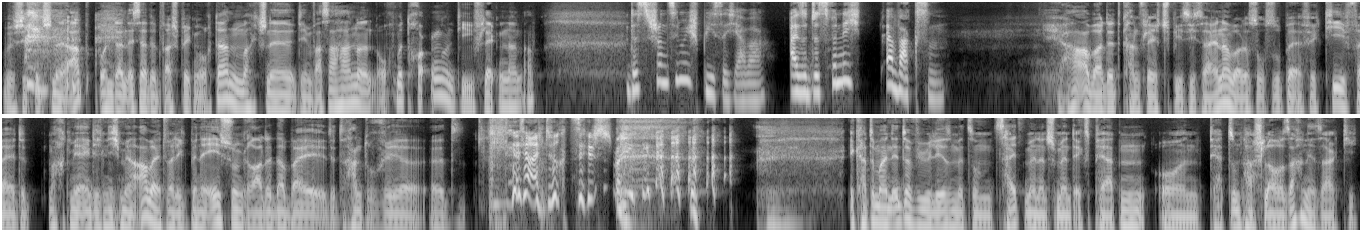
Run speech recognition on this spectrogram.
wische ich das schnell ab und dann ist ja das Waschbecken auch da, dann mache ich schnell den Wasserhahn dann auch mit trocken und die Flecken dann ab. Das ist schon ziemlich spießig aber. Also das finde ich erwachsen. Ja, aber das kann vielleicht spießig sein, aber das ist auch super effektiv, weil das macht mir eigentlich nicht mehr Arbeit, weil ich bin ja eh schon gerade dabei, das Handtuch hier. Äh, das Handtuch zu schwingen. ich hatte mal ein Interview gelesen mit so einem Zeitmanagement-Experten und der hat so ein paar schlaue Sachen gesagt, die ich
